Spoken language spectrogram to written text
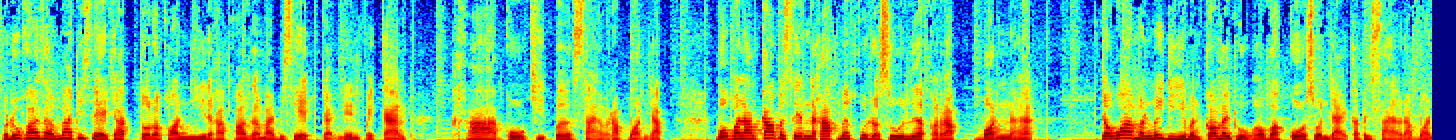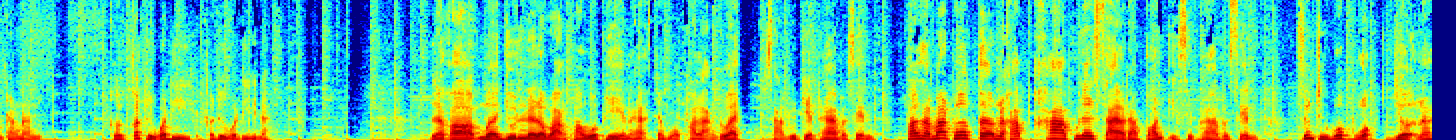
มาดูความสามารถพิเศษครับ ตัวละครนี้นะครับ ความสามารถพิเศษจะเน้นไปการฆ่าโกคีเปอร์สายรับบอลครับบวกพลัง 9%นะครับ เมื่อคู่ต่อสู้เลือกรับบอลนะฮะ จะว่ามันไม่ดีมันก็ไม่ถูกเพราะว่าโกส่วนใหญ่ก็เป็นสายรับบอลทั้งนั้น ก็ก็ถือว่าดีก็ถือว่าดีนะ แล้วก็เมื่ออยู่ในระหว่าง power play นะฮะ จะบวกพลังด้วย 3.75%ความสามารถเพิ่มเติมนะครับ ค่าผู้เล่นสายรับบอลอีก 15%ซึ่งถือว่าบวกเยอะนะ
